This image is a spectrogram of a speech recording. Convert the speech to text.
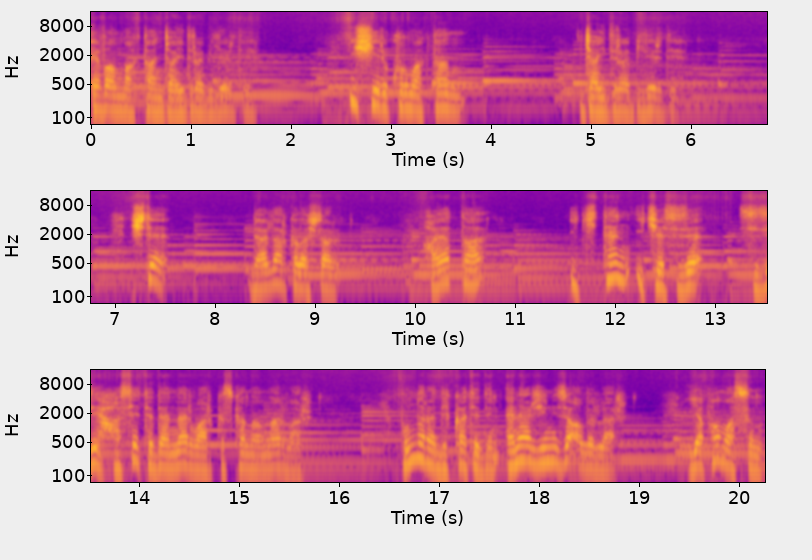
Ev almaktan caydırabilirdi. İş yeri kurmaktan caydırabilirdi. İşte değerli arkadaşlar hayatta içten içe size sizi haset edenler var, kıskananlar var. Bunlara dikkat edin. Enerjinizi alırlar. Yapamazsın,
